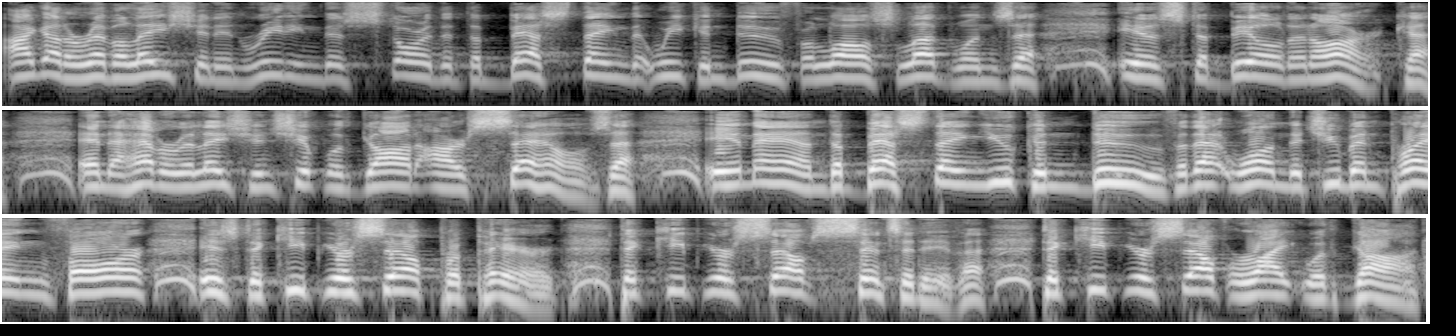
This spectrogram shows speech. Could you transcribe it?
I got a revelation in reading this story that the best thing that we can do for lost loved ones uh, is to build an ark uh, and to have a relationship with God ourselves. Uh, amen. The best thing you can do for that one that you've been praying for is to keep yourself prepared, to keep yourself sensitive, uh, to keep yourself right with God,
